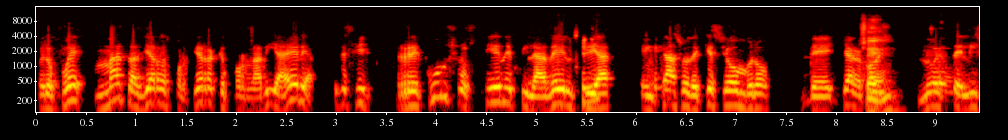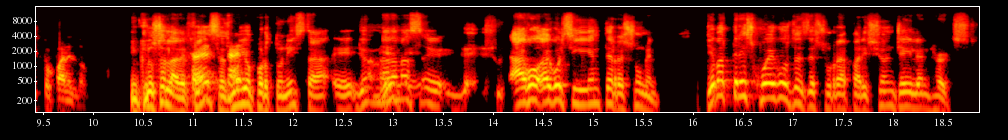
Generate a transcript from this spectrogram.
pero fue más las yardas por tierra que por la vía aérea. Es decir, recursos tiene Filadelfia en caso de que ese hombro de Jalen no esté listo para el domingo. Incluso la defensa es muy oportunista. Eh, yo nada más eh, hago, hago el siguiente resumen. Lleva tres juegos desde su reaparición Jalen Hurts.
